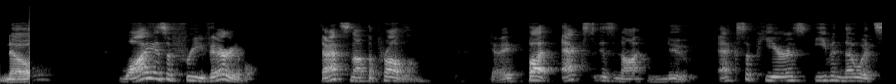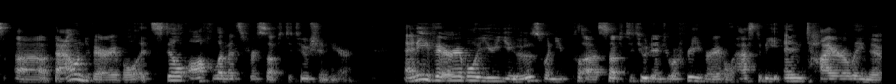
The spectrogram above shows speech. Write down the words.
No. y is a free variable. That's not the problem. Okay, but x is not new. x appears, even though it's a bound variable, it's still off limits for substitution here. Any variable you use when you uh, substitute into a free variable has to be entirely new.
